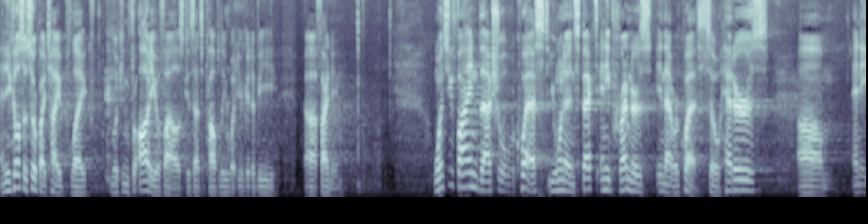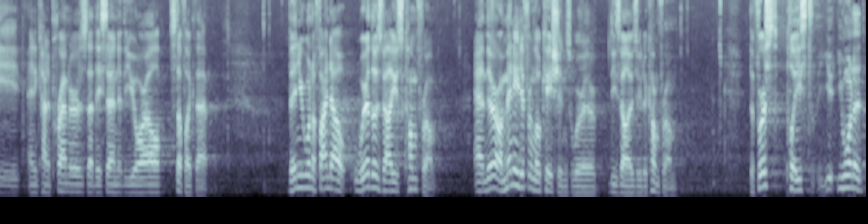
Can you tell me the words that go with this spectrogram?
And you can also sort by type, like looking for audio files, because that's probably what you're going to be uh, finding. Once you find the actual request, you want to inspect any parameters in that request. So headers, um, any, any kind of parameters that they send in the URL, stuff like that. Then you want to find out where those values come from. And there are many different locations where these values are going to come from. The first place, you, you want to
